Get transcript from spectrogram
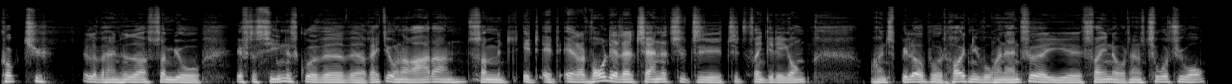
Kokty, eller hvad han hedder, som jo efter sine skulle have været, været rigtig under radaren, som et, et, et, et alvorligt alternativ til, til Frenkie de Jong. Og han spiller jo på et højt niveau. Han anfører i øh, Feyenoord, han er 22 år.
